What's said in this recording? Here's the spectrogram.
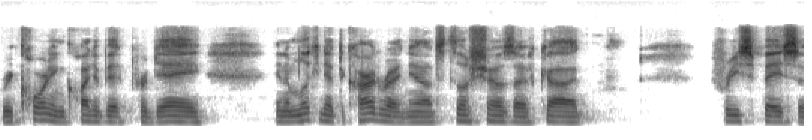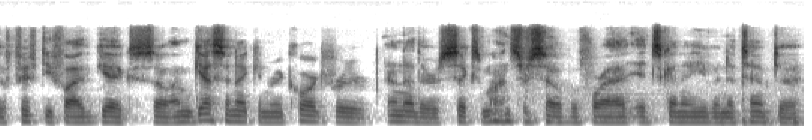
recording quite a bit per day. And I'm looking at the card right now. It still shows I've got free space of 55 gigs. So I'm guessing I can record for another six months or so before I, it's going to even attempt to,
